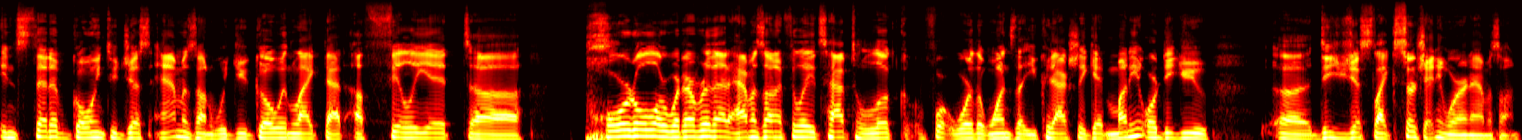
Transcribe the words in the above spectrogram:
instead of going to just amazon would you go in like that affiliate uh portal or whatever that Amazon affiliates have to look for were the ones that you could actually get money, or did you uh, did you just like search anywhere on Amazon?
